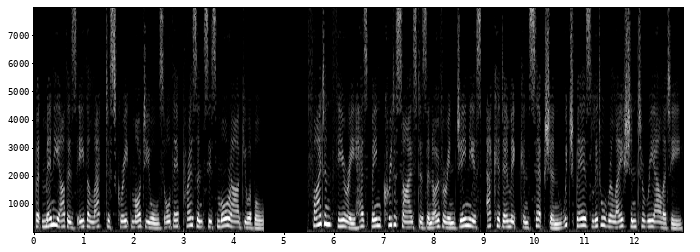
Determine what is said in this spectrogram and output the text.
but many others either lack discrete modules or their presence is more arguable. Phyton theory has been criticized as an over-ingenious, academic conception which bears little relation to reality.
